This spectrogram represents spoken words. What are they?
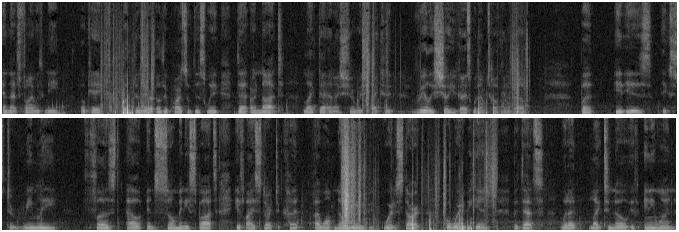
and that's fine with me, okay? But then there are other parts of this wig that are not like that, and I sure wish I could really show you guys what I'm talking about. But it is extremely fuzzed out in so many spots. If I start to cut, I won't know where to be, where to start or where to begin. But that's what I'd like to know if anyone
